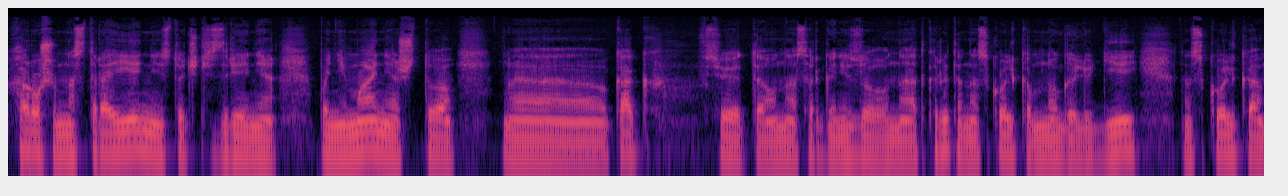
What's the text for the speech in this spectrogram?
хорошем настроении с точки зрения понимания, что как все это у нас организовано открыто, насколько много людей, насколько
